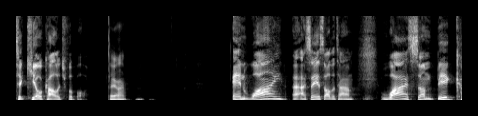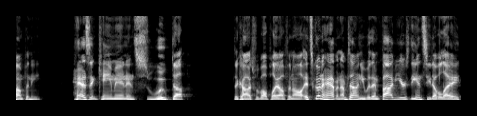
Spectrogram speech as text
to kill college football. they are. And why? I I say this all the time. Why some big company hasn't came in and swooped up the college football playoff and all? It's going to happen. I'm telling you. Within five years, the NCAA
